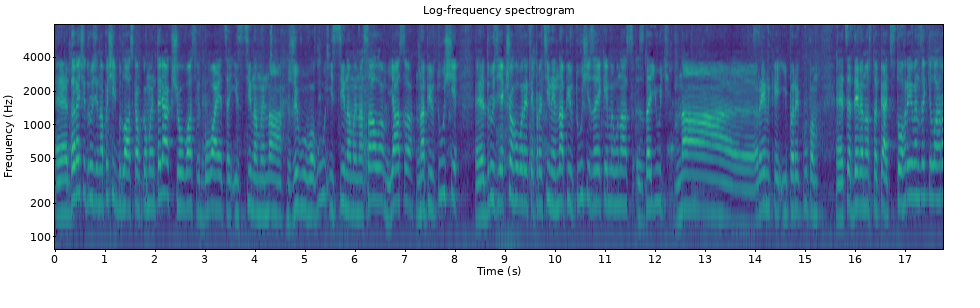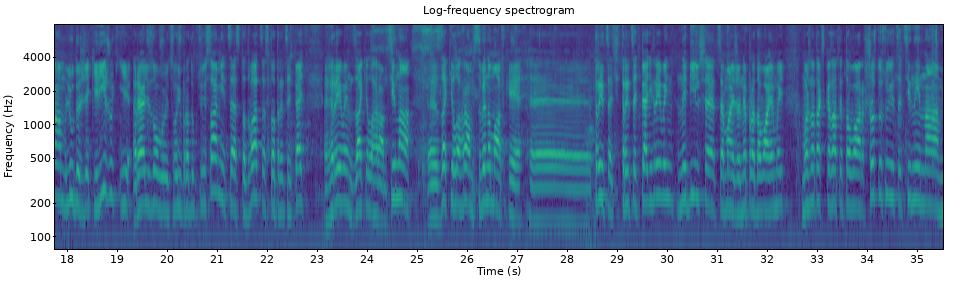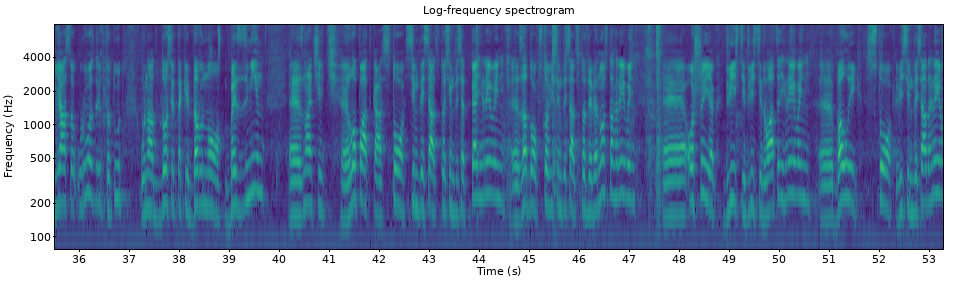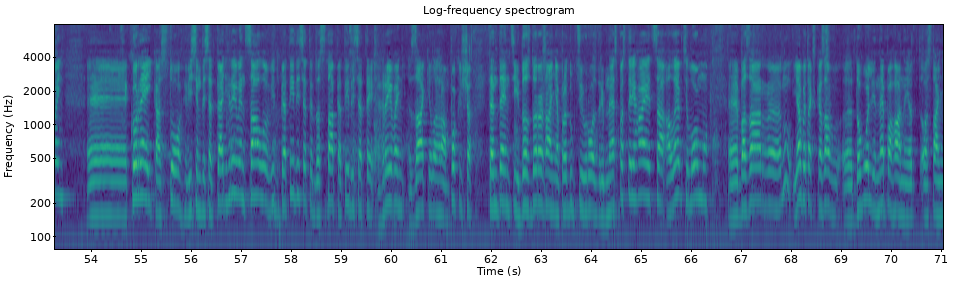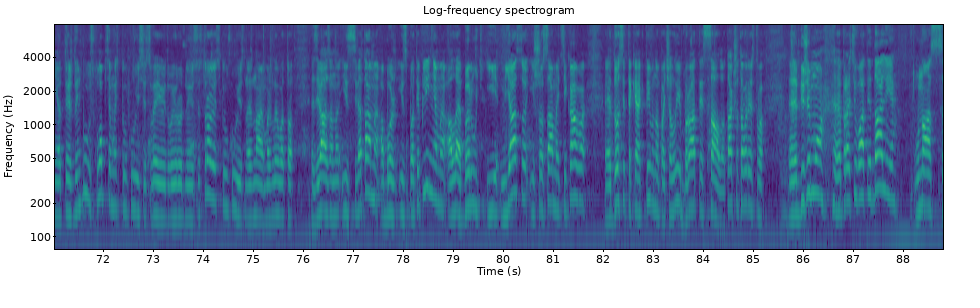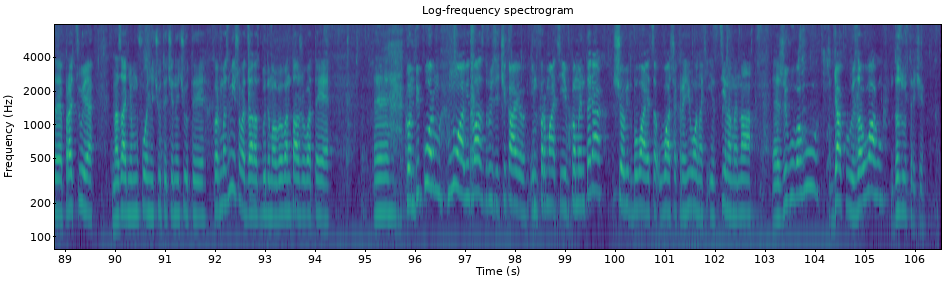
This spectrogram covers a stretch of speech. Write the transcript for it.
Е, До речі, друзі, напишіть, будь ласка, в коментарях, що у вас відбувається із цінами на живу вагу, із цінами на сало, м'ясо, на півтуші. Е, Друзі, якщо говорити про ціни на півтуші, за якими у нас здають на е, ринки і перекупам, це 95-100 гривень за кілограм. Люди ж, які ріжуть і реалізовують свою продукцію самі, це 120-135 гривень за кілограм. Ціна за кілограм свиноматки 30-35 гривень, не більше. Це майже непродаваємий, можна так сказати, товар. Що стосується ціни на м'ясо у роздріб, то тут у нас досить таки давно без змін. Е, Значить, е, лопатка 170-175 гривень, е, задок 180-190 гривень, е, ошийок 200-220 гривень, е, балик 180 гривень, е, корейка 185 гривень, сало від 50 до 150 гривень за кілограм. Поки що тенденції до здорожання продукції у роздріб не спостерігається, але в цілому е, базар, е, ну я би так сказав, е, доволі непоганий. Останній тиждень був з хлопцями спілкуюся, своєю двоюродною сестрою спілкуюсь. Не знаю, можливо, то зв'язано із святами або ж із потепліннями, але беруть і м'ясо, і що саме цікаво, досить таки активно почали брати сало. Так що, товариство, біжимо працювати далі. У нас працює на задньому фоні чути чи не чути кормозмішувач. Зараз будемо вивантажувати е, комбікорм. Ну а від вас, друзі, чекаю інформації в коментарях, що відбувається у ваших регіонах із цінами на е, живу вагу. Дякую за увагу. До зустрічі.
